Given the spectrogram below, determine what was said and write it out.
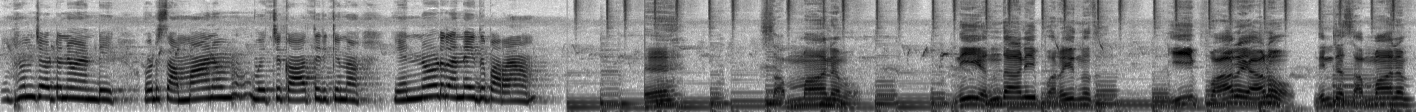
സിംഹം ചേട്ടന് വേണ്ടി ഒരു സമ്മാനം വെച്ച് കാത്തിരിക്കുന്ന എന്നോട് തന്നെ ഇത് പറയണം. സമ്മാനമോ? നീ എന്താണ് ഈ പറയുന്നത്? ഈ പാറയാണോ നിന്റെ സമ്മാനം?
